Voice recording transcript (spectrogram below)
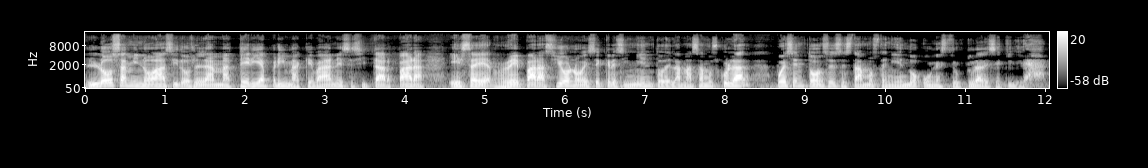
los aminoácidos, la materia prima que va a necesitar para esa reparación o ese crecimiento de la masa muscular, pues entonces estamos teniendo una estructura desequilibrada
